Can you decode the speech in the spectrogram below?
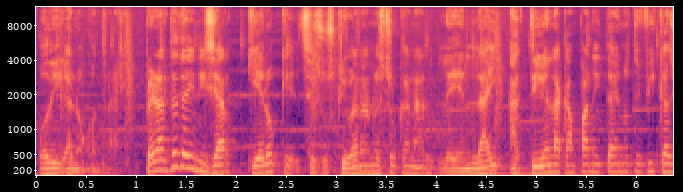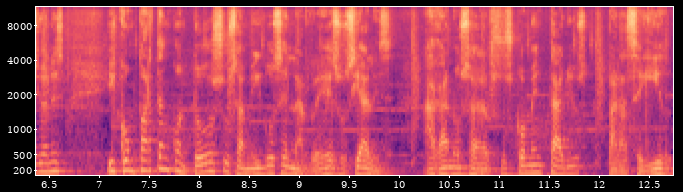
O digan lo contrario. Pero antes de iniciar, quiero que se suscriban a nuestro canal, leen like, activen la campanita de notificaciones y compartan con todos sus amigos en las redes sociales. Háganos saber sus comentarios para seguir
